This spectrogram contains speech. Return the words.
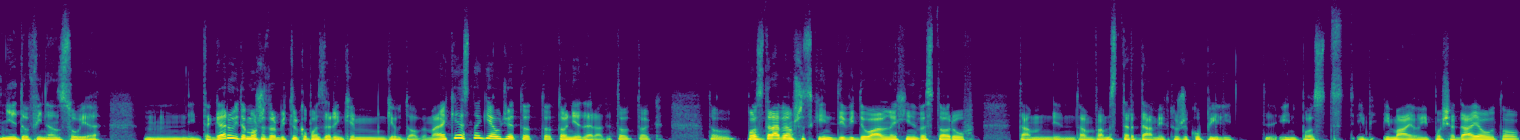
nie dofinansuje mm, Integeru i to może zrobić tylko poza rynkiem giełdowym. A jak jest na giełdzie, to, to, to nie da rady. To, tak, to pozdrawiam wszystkich indywidualnych inwestorów tam, tam w Amsterdamie, którzy kupili Inpost i, i mają i posiadają, to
